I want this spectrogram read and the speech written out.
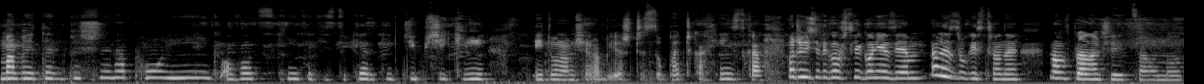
Mamy ten pyszny napoik, owocki, takie cukierki, chipsiki. I tu nam się robi jeszcze supeczka chińska. Oczywiście tego wszystkiego nie zjem, ale z drugiej strony mam w planach siedzieć całą noc,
